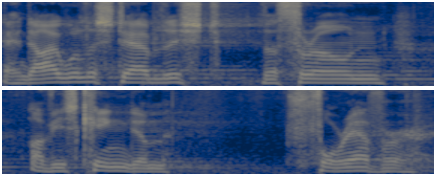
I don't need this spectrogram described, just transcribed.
and I will establish the throne of his kingdom forever.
